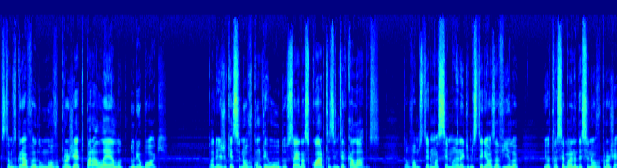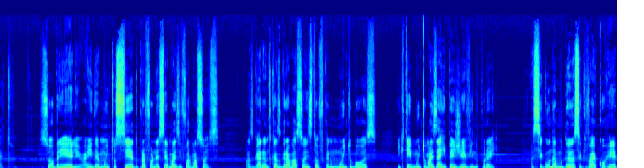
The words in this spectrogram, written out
que estamos gravando um novo projeto paralelo do Newbog. Planejo que esse novo conteúdo saia nas quartas intercaladas. Então vamos ter uma semana de Misteriosa Vila e outra semana desse novo projeto. Sobre ele, ainda é muito cedo para fornecer mais informações, mas garanto que as gravações estão ficando muito boas e que tem muito mais RPG vindo por aí. A segunda mudança que vai ocorrer,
